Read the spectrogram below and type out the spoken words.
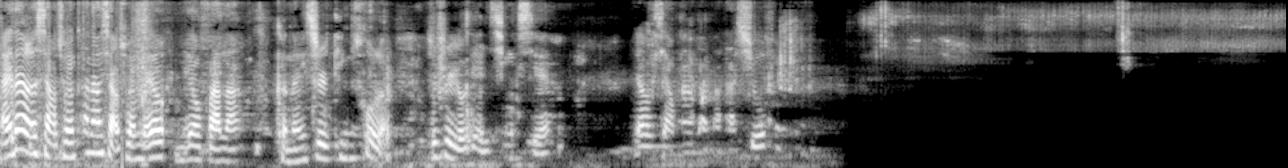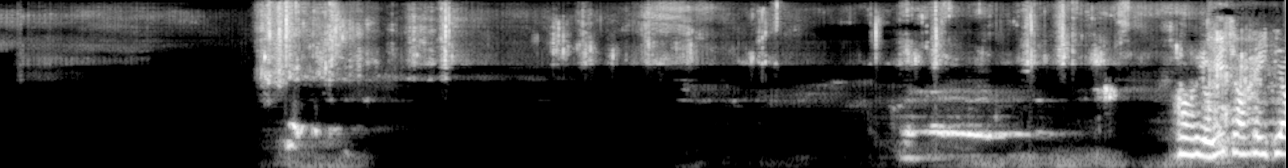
来到了小船，看到小船没有没有翻了，可能是听错了，就是有点倾斜，要想办法把它修复。啊，有一条黑雕，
